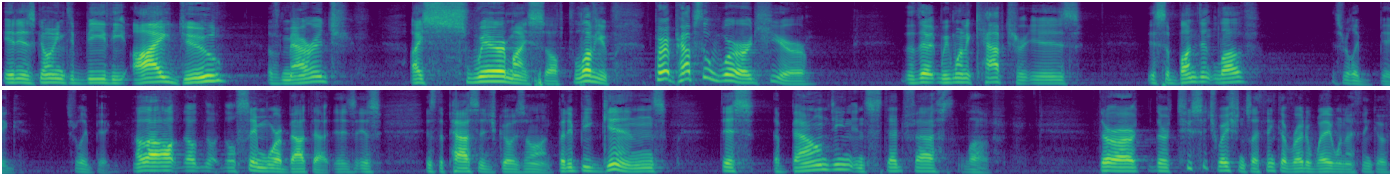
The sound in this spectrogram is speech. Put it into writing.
It is going to be the I do of marriage. I swear myself to love you. Perhaps the word here that we want to capture is this abundant love is really big. It's really big. I'll, I'll, I'll say more about that is as the passage goes on. But it begins this abounding and steadfast love. There are, there are two situations I think of right away when I think of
